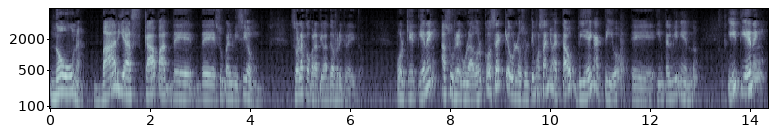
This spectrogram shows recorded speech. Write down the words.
no una, varias capas de, de supervisión, son las cooperativas de ahorro y crédito. Porque tienen a su regulador COSEC, que en los últimos años ha estado bien activo interviniendo, y tienen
